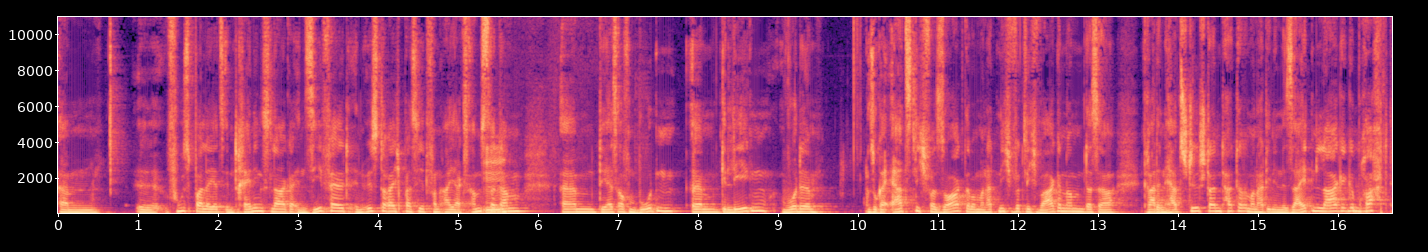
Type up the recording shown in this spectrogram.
ähm, äh, Fußballer jetzt im Trainingslager in Seefeld in Österreich passiert von Ajax Amsterdam. Mhm. Ähm, der ist auf dem Boden ähm, gelegen, wurde sogar ärztlich versorgt, aber man hat nicht wirklich wahrgenommen, dass er gerade einen Herzstillstand hatte. Man hat ihn in eine Seitenlage mhm. gebracht,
